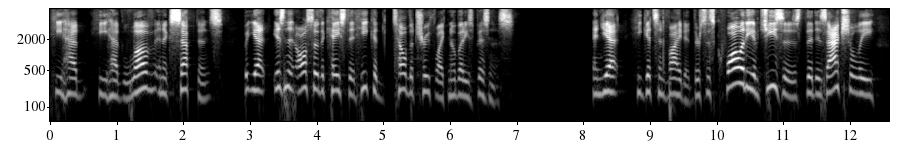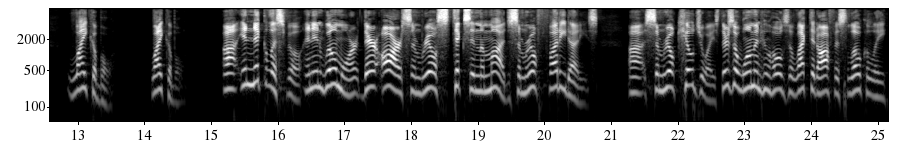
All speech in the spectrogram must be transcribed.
he, had, he had love and acceptance. But yet, isn't it also the case that he could tell the truth like nobody's business? And yet, he gets invited. There's this quality of Jesus that is actually likable. Likable. Uh, in Nicholasville and in Wilmore, there are some real sticks in the mud, some real fuddy duddies, uh, some real killjoys. There's a woman who holds elected office locally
